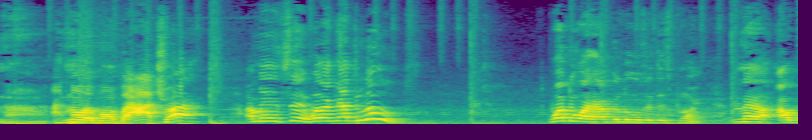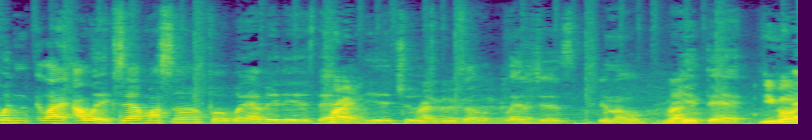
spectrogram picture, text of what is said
Nah, I know it won't, but I try. I mean, shit, what I got to lose? What do I have to lose at this point? Now, I wouldn't like. I would accept my son for whatever it is that Right. he chooses Right, to do. so let's just, you know, get that. You gonna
